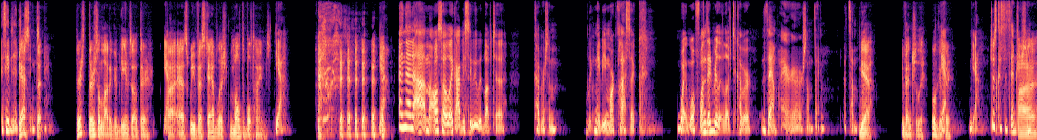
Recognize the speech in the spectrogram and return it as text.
it seems interesting that- to me. There's there's a lot of good games out there. Yeah. Uh, as we've established multiple times. Yeah. Yeah. And then um also like obviously we would love to cover some like maybe more classic White Wolf ones. I'd really love to cover Vampire or something at some point. Yeah. Eventually. We'll get Yeah. there. Just because it's interesting. Uh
